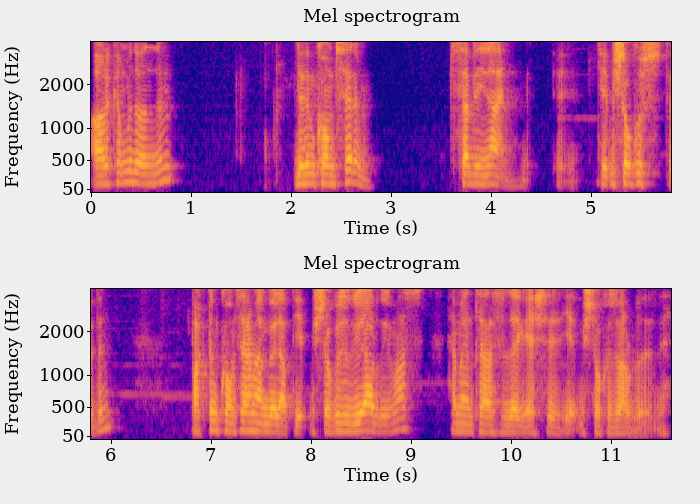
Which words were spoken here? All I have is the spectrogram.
arkamı döndüm. Dedim komiserim 79, e, 79 dedim. Baktım komiser hemen böyle yaptı. 79'u duyar duymaz hemen telsize geçti. 79 var burada dedi.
